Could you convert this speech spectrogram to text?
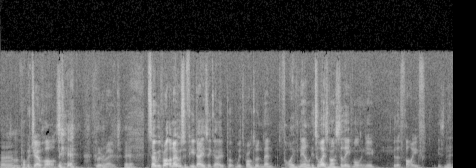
Um, Proper Joe Hart yeah, run around. yeah. So with Rot- I know it was a few days ago, but with Rotherham then five 0 It's always nice to leave Molineux with a five, isn't it?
